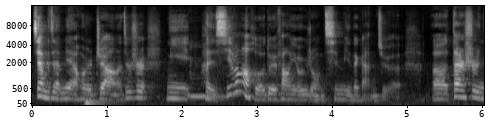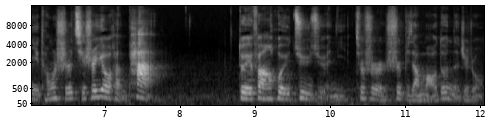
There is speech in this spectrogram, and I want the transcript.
见不见面，或者这样的，就是你很希望和对方有一种亲密的感觉，呃，但是你同时其实又很怕对方会拒绝你，就是是比较矛盾的这种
